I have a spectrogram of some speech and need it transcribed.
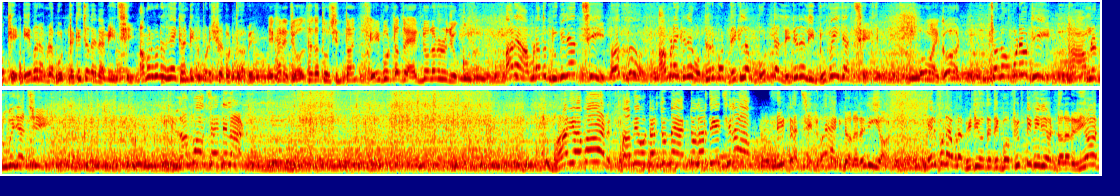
ওকে এবার আমরা বোটটাকে চলে নামিয়েছি। আমার মনে হয় এখানটা একটু পরিষ্কার করতে হবে। এখানে জল থাকা তো উচিত নয় এই বোটটা তো এক ডলারেরও যোগ্য নয়। আরে আমরা তো ডুবে যাচ্ছি। ওহো, আমরা এখানে ওঠার পর দেখলাম বোটটা লিটারালি ডুবেই যাচ্ছে। ও মাই গড চলো উপরে উঠি। হ্যাঁ আমরা ডুবে যাচ্ছি। লাফাও ভাই আমার জন্য এক ডলার দিয়েছিলাম। এটা ছিল এক ডলারের ইয়ট এরপরে আমরা ভিডিওতে দেখব ফিফটি মিলিয়ন ডলারের ইয়ট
